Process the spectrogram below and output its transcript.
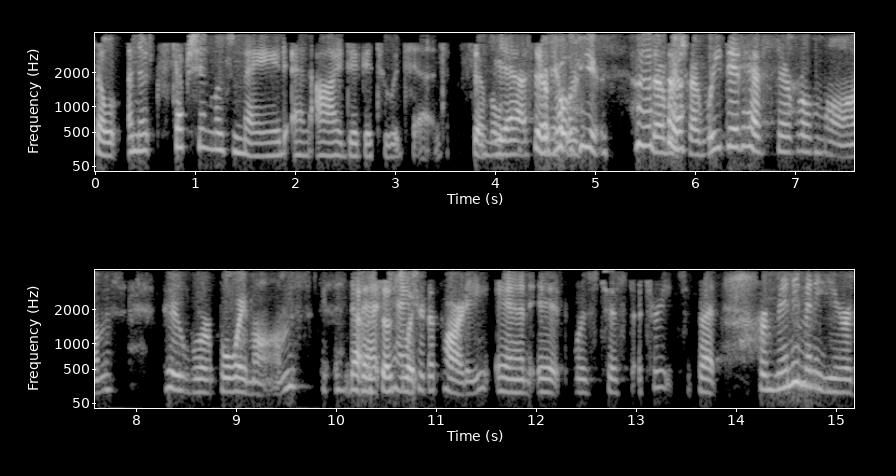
so an exception was made and I did get to attend several yes, several years. so much fun. We did have several moms who were boy moms that, that so came sweet. to the party and it was just a treat. But for many, many years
